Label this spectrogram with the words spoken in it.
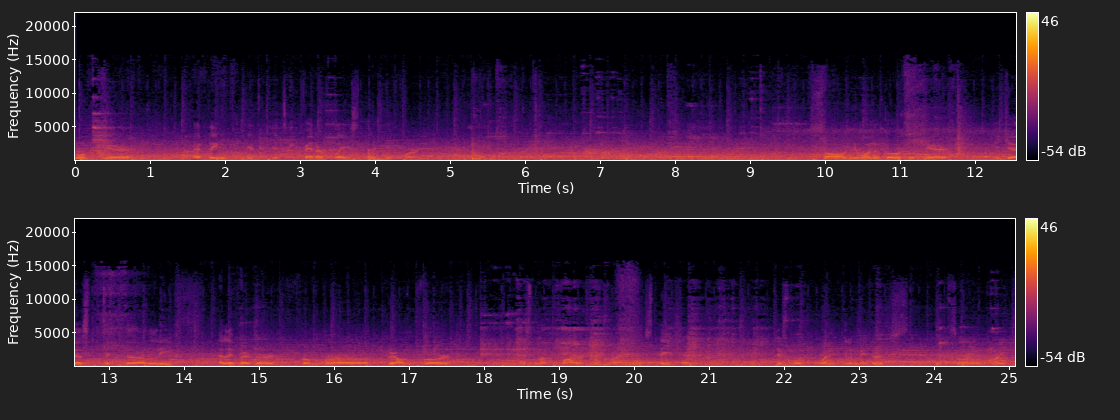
moved here I think it, it's a better place than before. So you want to go to here, you just take the lift elevator from the ground floor. It's not far from my station. Just walk one kilometer. It's from here.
